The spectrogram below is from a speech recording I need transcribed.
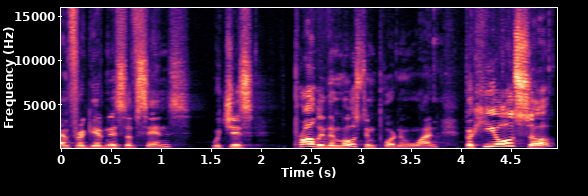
and forgiveness of sins, which is probably the most important one, but he also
